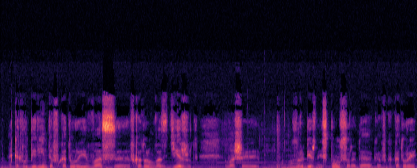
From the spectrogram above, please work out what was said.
э, как лабиринтов, в которые вас, э, в котором вас держат ваши ну, зарубежные спонсоры, да, которые,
